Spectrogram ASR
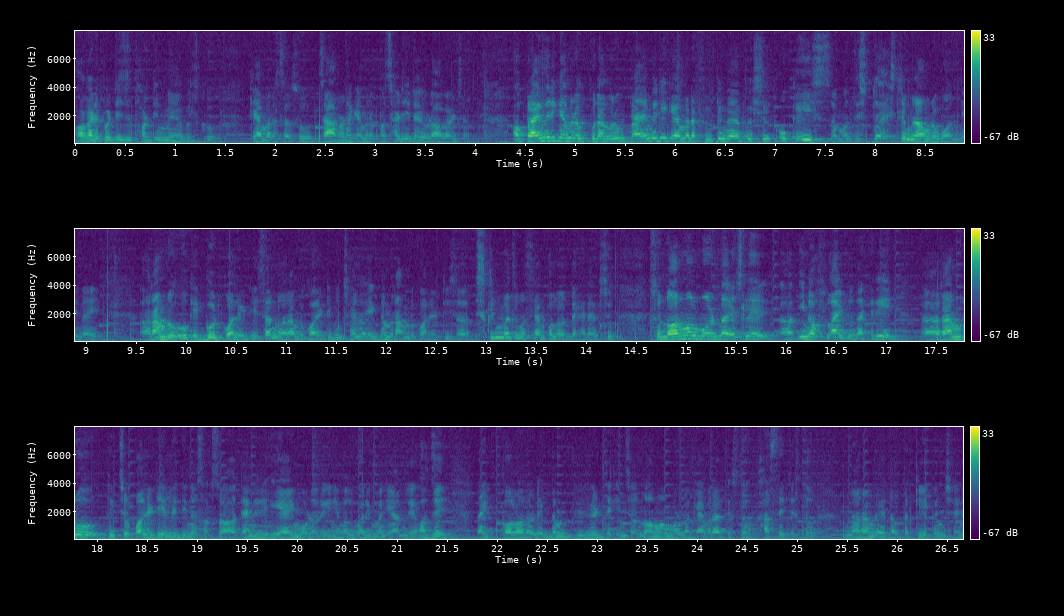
अगाडिपट्टि चाहिँ थर्टिन मेगा पिक्सलको क्यामेरा छ। सो चारवटा क्यामेरा पछाडि र एउटा अगाडि छ। अब प्राइमेरी क्यामेराको कुरा गरौँ। Primary camera fifty mega pixel okay छ। म त्यस्तो एक्सट्रिम राम्रो भन्दिनँ है। राम्रो ओके गुड क्वालिटी छ नराम्रो क्वालिटी पनि छैन एकदम राम्रो क्वालिटी छ। स्क्रिनमा चाहिँ म स्याम्पलहरू देखाइरहेको छु। सो नर्मल मोडमा यसले इनफ लाइट हुँदाखेरि राम्रो पिक्चर क्वालिटी यसले दिन सक्छ। त्यहाँनिर एआई मोडहरू इनेबल गऱ्यौँ भने हामीले अझै लाइक कलरहरू एकदम भिभिड देखिन्छ। नर्मल मोडमा क्यामेरा त्यस्तो खासै त्यस्तो नराम्रो यताउता केही पनि छैन।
